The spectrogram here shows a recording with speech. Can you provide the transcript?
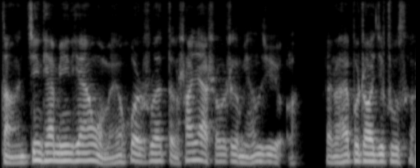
等今天、明天我们或者说等上架时候，这个名字就有了。反正还不着急注册。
